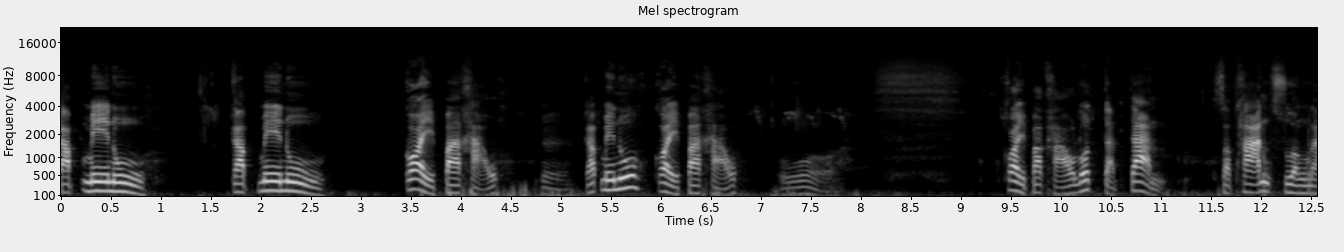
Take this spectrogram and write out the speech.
กับเมนู กับเมนู ก้อยปลาขาวเออกับเมนูก้อยปลาขาวโอ้ก้อยปลาขาวรสจัดจ้าน สถานสวงใน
